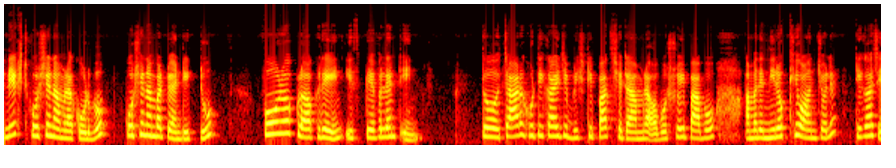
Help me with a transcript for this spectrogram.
নেক্সট কোশ্চেন আমরা করব। Question number twenty two, four o'clock rain is prevalent in. তো চার ঘটিকায় যে বৃষ্টিপাত, সেটা আমরা অবশ্যই পাবো। আমাদের নিরক্ষীয় অঞ্চলে ঠিক আছে?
